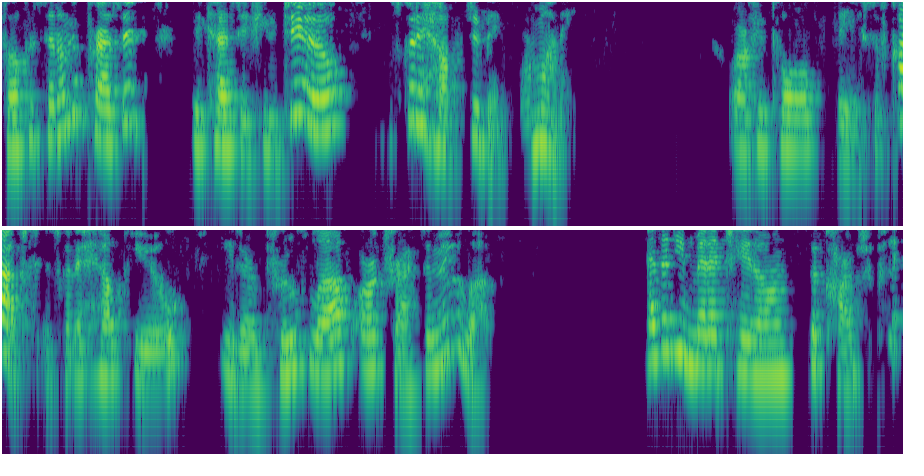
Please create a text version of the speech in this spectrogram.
focus in on the present because if you do, it's going to help you make more money. Or if you pull the Ace of Cups, it's going to help you either improve love or attract a new love. And then you meditate on the cards you pick.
